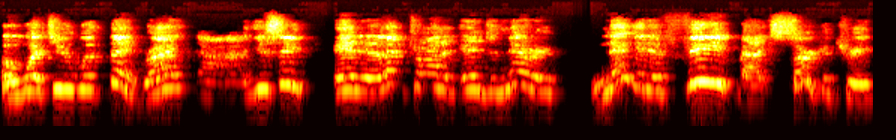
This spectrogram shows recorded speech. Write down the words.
of what you would think, right? Uh, you see, in electronic engineering, negative feedback circuitry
